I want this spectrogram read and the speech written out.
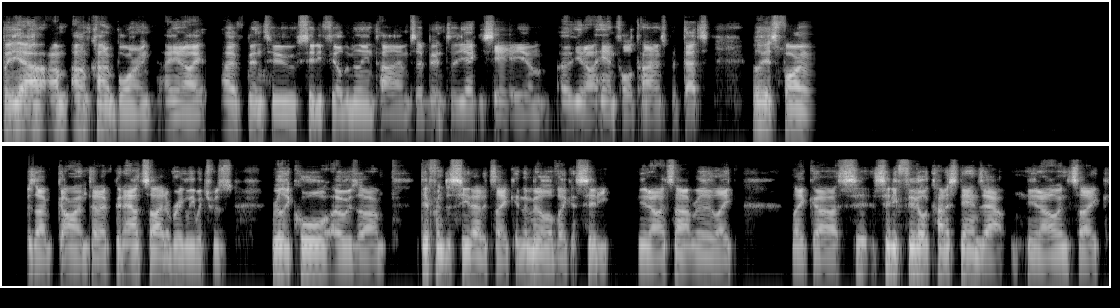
But yeah, I'm I'm kind of boring. I, you know, I I've been to Citi Field a million times. I've been to the Yankee Stadium, uh, you know, a handful of times. But that's really as far as I've gone. That I've been outside of Wrigley, which was really cool. It was um, different to see that it's like in the middle of like a city. You know, it's not really like like uh, C- Citi Field kind of stands out. You know, and it's like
